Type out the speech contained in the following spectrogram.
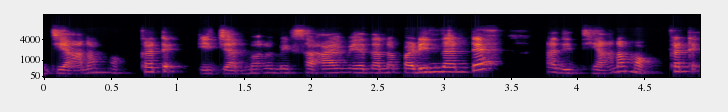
ధ్యానం ఒక్కటే. ఈ జన్మలో మీకు సహాయం ఏదన్నా పడిందంటే అది ధ్యానం ఒక్కటే.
